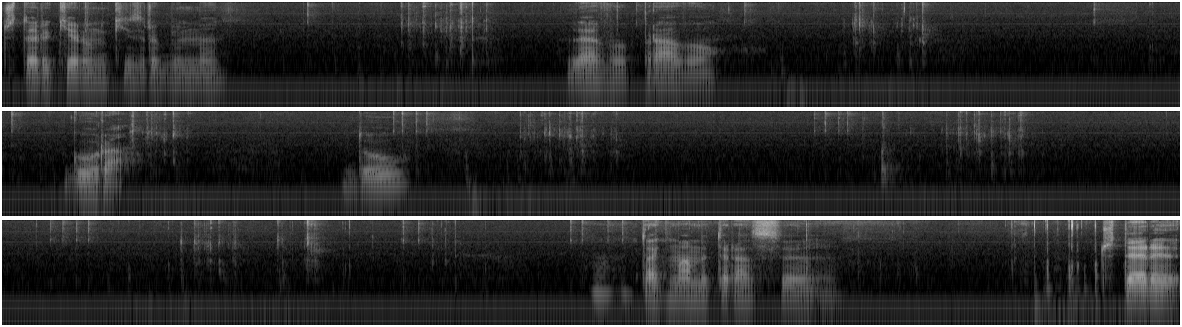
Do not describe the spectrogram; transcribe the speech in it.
cztery kierunki zrobimy. Lewo, prawo, góra, dół. Tak, mamy teraz y, cztery,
